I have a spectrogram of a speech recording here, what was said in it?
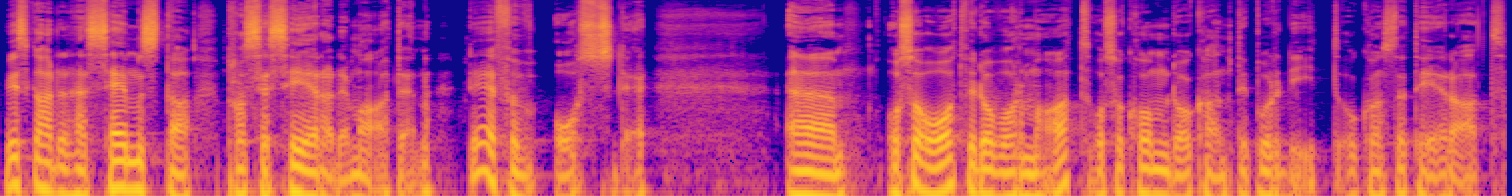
Vi ska ha den här sämsta processerade maten. Det är för oss det. Eh, och så åt vi då vår mat och så kom då Kantipur dit och konstaterade att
